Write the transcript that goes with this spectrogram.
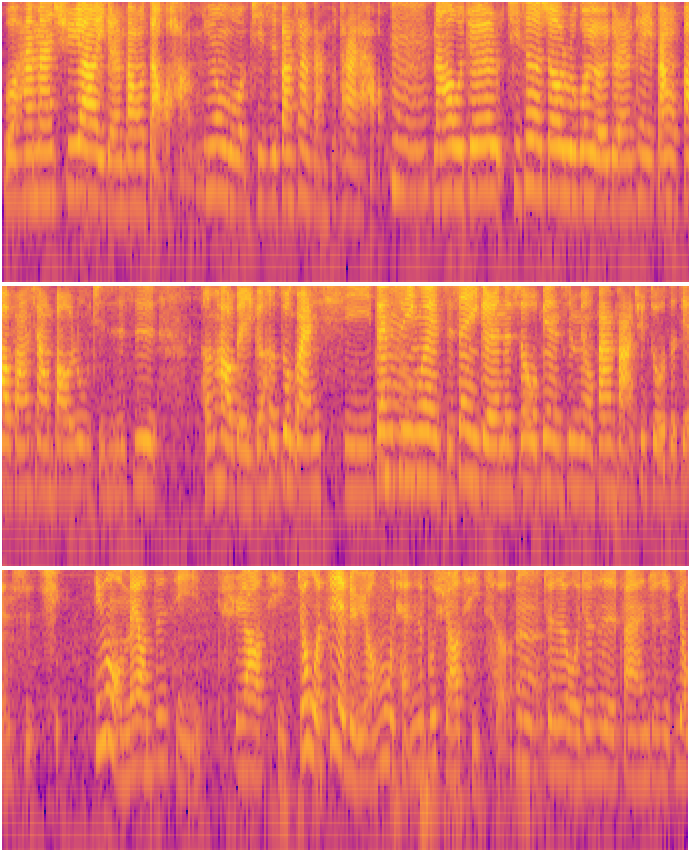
我还蛮需要一个人帮我导航，因为我其实方向感不太好。嗯，然后我觉得骑车的时候，如果有一个人可以帮我报方向、报路，其实是很好的一个合作关系。但是因为只剩一个人的时候，我变成是没有办法去做这件事情。因为我没有自己需要骑，就我自己的旅游目前是不需要骑车。嗯，就是我就是反正就是用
